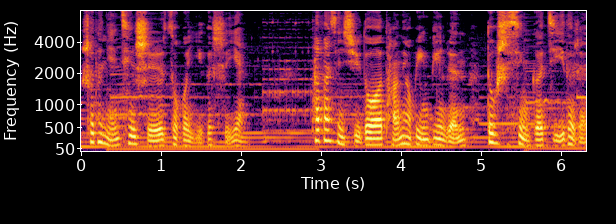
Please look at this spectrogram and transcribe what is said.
说，他年轻时做过一个实验，他发现许多糖尿病病人都是性格急的人。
